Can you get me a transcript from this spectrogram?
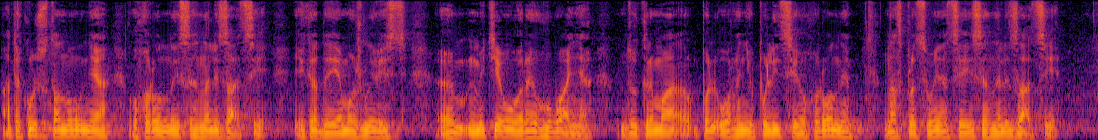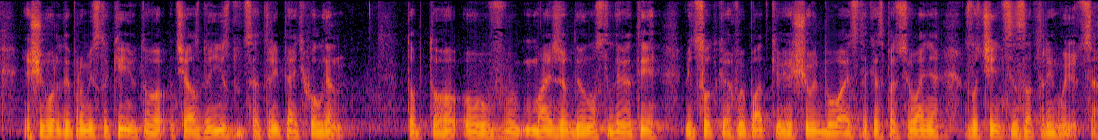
а також встановлення охоронної сигналізації, яка дає можливість миттєвого реагування, зокрема органів поліції і охорони на спрацювання цієї сигналізації. Якщо говорити про місто Київ, то час доїзду це 3-5 хвилин. Тобто в майже в 99% випадків, якщо відбувається таке спрацювання, злочинці затримуються.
